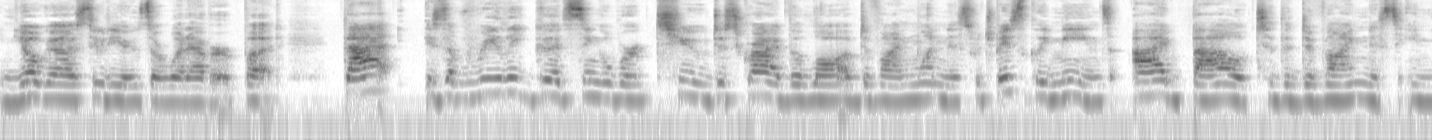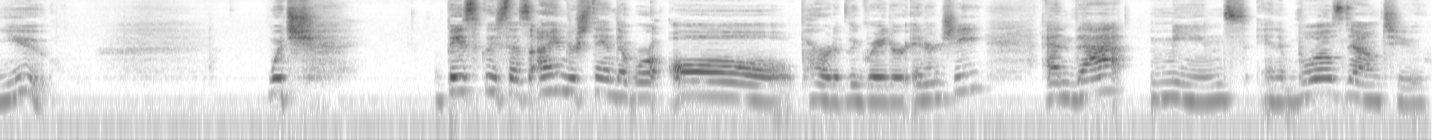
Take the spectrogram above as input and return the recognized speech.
in yoga studios or whatever. But that is a really good single word to describe the law of divine oneness, which basically means I bow to the divineness in you. Which basically says I understand that we're all part of the greater energy. And that means, and it boils down to,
